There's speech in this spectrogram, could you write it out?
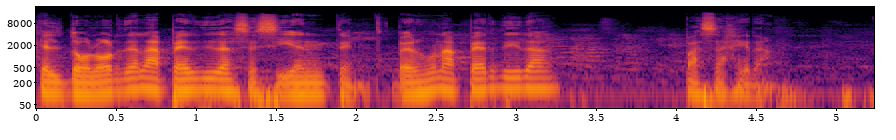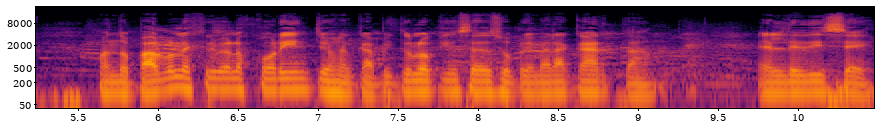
que el dolor de la pérdida se siente, pero es una pérdida pasajera. Cuando Pablo le escribe a los Corintios en el capítulo 15 de su primera carta, él le dice,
